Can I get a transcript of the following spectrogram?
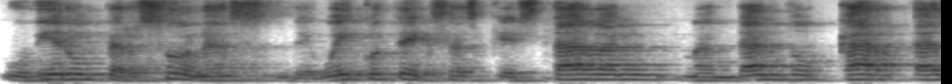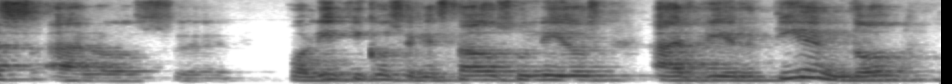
hubieron personas de Waco, Texas, que estaban mandando cartas a los eh, políticos en Estados Unidos advirtiendo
